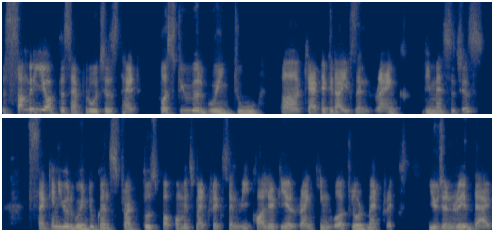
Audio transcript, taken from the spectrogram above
the summary of this approach is that first you are going to uh, categorize and rank the messages. Second, you're going to construct those performance metrics, and we call it your ranking workload metrics. You generate that,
